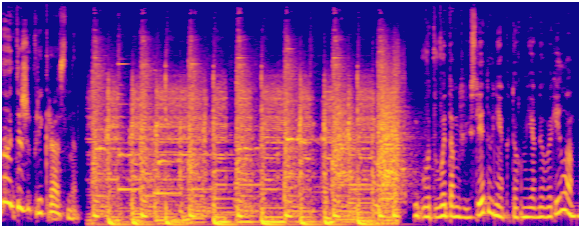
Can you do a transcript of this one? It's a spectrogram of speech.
Ну, это же прекрасно. Вот в этом же исследовании, о котором я говорила,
